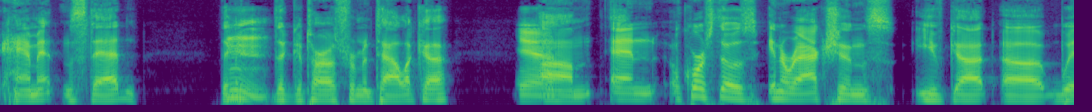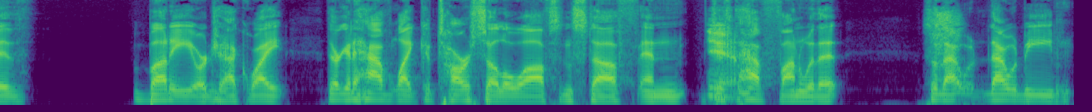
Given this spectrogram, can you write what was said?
Hammett instead, the Hmm. the guitarist from Metallica. yeah, Um, and of course, those interactions you've got uh, with Buddy or Jack White, they're gonna have like guitar solo offs and stuff, and just Yeah. have fun with it. So that would that would be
